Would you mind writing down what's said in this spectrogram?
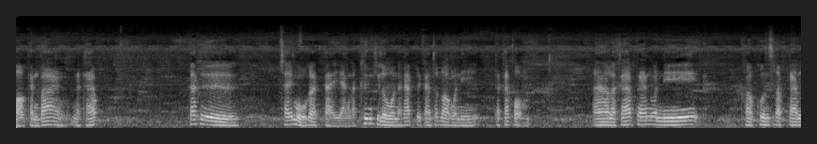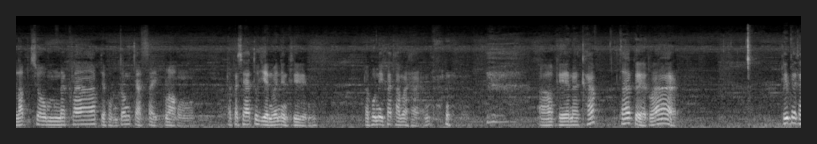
บอกกันบ้างนะครับ ก็คือใช้หมูกับไก่อย่างละครึ่งกิโลนะครับเป็นการทดลองวันนี้นะครับผมเอาละครับงั้นวันนี้ขอบคุณสำหรับการรับชมนะครับ เดี๋ยวผมต้องจัดใส่กล่อง แล้วก็แช่ตู้เย็นไว้หนึ่งคืน แล้วพรุ่งนี้ก็ทำอาหาร โอเคนะครับ ถ้าเกิดว่า คลิปในแท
